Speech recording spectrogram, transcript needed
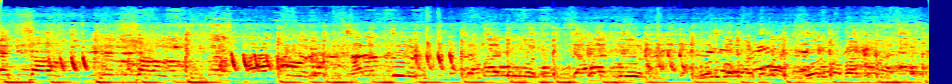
Büyük Saud, Büyük Saud, Harampur, Harampur, Jamalpur, Jamalpur, Urba Barduman, Urba Barduman.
